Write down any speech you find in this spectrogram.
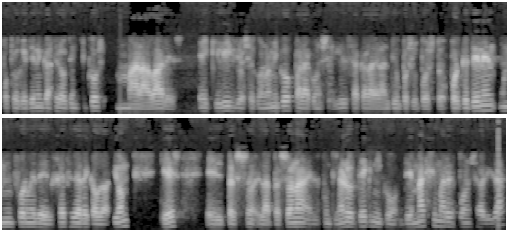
Pues porque tienen que hacer auténticos malabares equilibrios económicos para conseguir sacar adelante un presupuesto, porque tienen un informe del jefe de recaudación que es el la persona, el funcionario técnico de máxima responsabilidad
